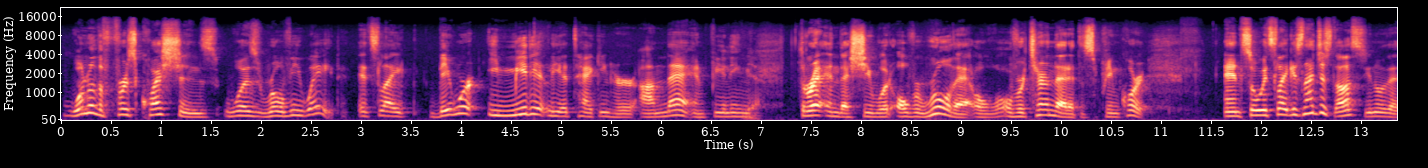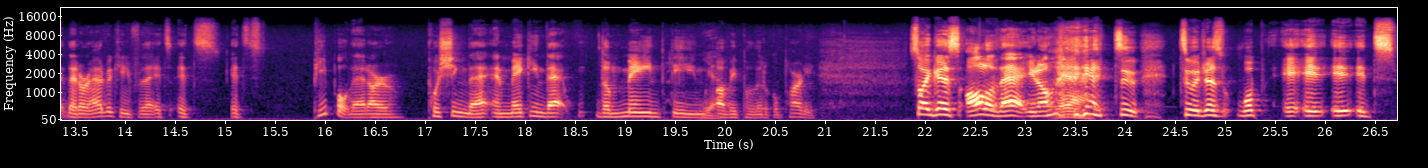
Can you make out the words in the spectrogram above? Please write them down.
one of the first questions was Roe v. Wade. It's like they were immediately attacking her on that and feeling yeah. threatened that she would overrule that or overturn that at the Supreme Court. And so it's like it's not just us, you know, that, that are advocating for that. It's it's it's people that are pushing that and making that the main theme yeah. of a political party. So I guess all of that, you know, yeah. to to address what it, it, it's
